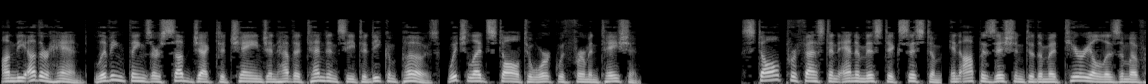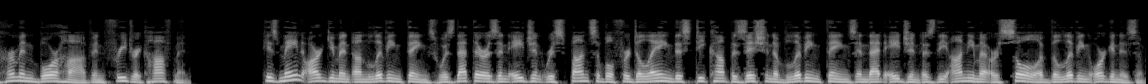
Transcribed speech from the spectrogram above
On the other hand, living things are subject to change and have a tendency to decompose, which led Stahl to work with fermentation. Stahl professed an animistic system, in opposition to the materialism of Hermann Boerhaave and Friedrich Hoffmann. His main argument on living things was that there is an agent responsible for delaying this decomposition of living things and that agent is the anima or soul of the living organism.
